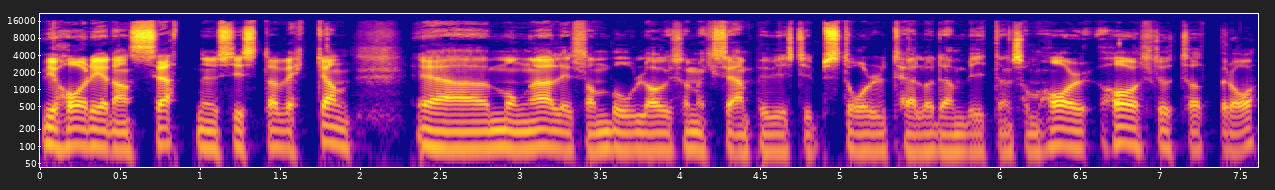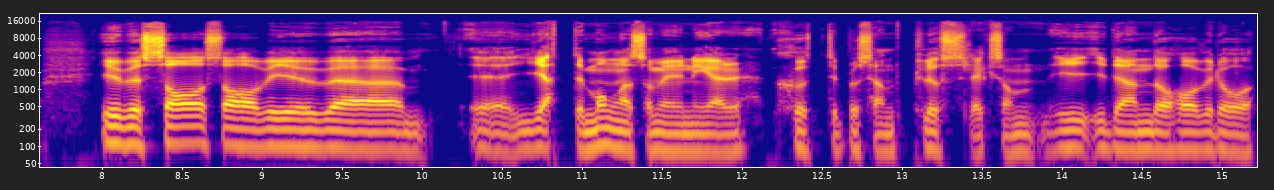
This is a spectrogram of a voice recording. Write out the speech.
Vi har redan sett nu sista veckan eh, många liksom bolag som exempelvis typ Storytel och den biten som har, har studsat bra. I USA så har vi ju eh, eh, jättemånga som är ner 70% plus. Liksom. I, I den då har vi då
